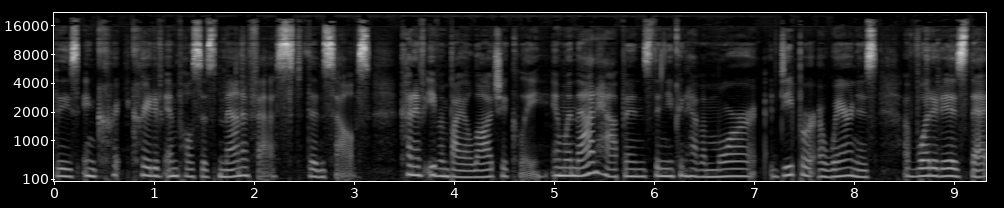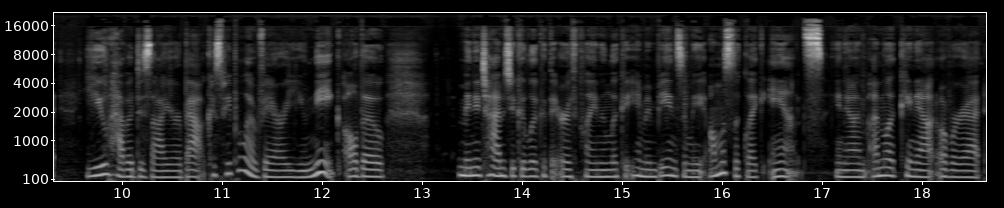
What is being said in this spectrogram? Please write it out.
these incre- creative impulses manifest themselves, kind of even biologically. And when that happens, then you can have a more deeper awareness of what it is that you have a desire about. Because people are very unique, although many times you could look at the earth plane and look at human beings and we almost look like ants. You know, I'm, I'm looking out over at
